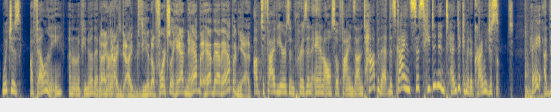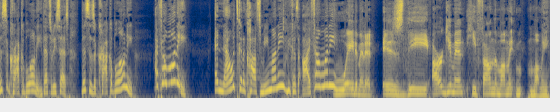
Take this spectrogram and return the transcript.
which is a felony. I don't know if you know that or not. I, I, I, you know, fortunately hadn't hap- had that happen yet. up to five years in prison and also fines on top of that. This guy insists he didn't intend to commit a crime. He just, hey, uh, this is a crock of baloney. That's what he says. This is a crock of baloney. I found money. And now it's going to cost me money because I found money? Wait a minute. Is the argument he found the mummy, m- mummy,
